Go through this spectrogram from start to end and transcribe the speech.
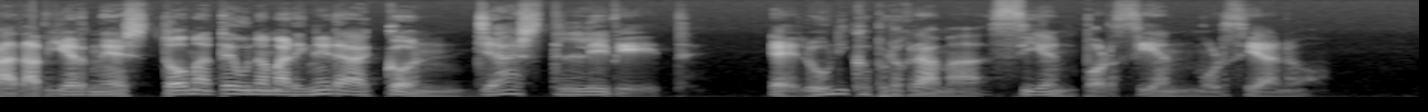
Cada viernes tómate una marinera con Just Leave It, el único programa 100% murciano.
